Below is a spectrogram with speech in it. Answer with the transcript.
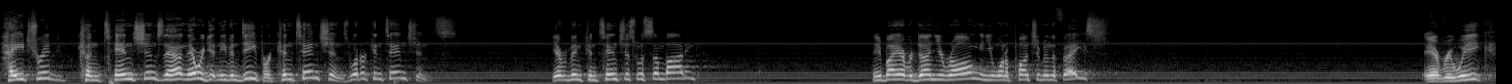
hatred, contentions. Now, now we're getting even deeper. Contentions. What are contentions? You ever been contentious with somebody? Anybody ever done you wrong and you want to punch them in the face? Every week,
